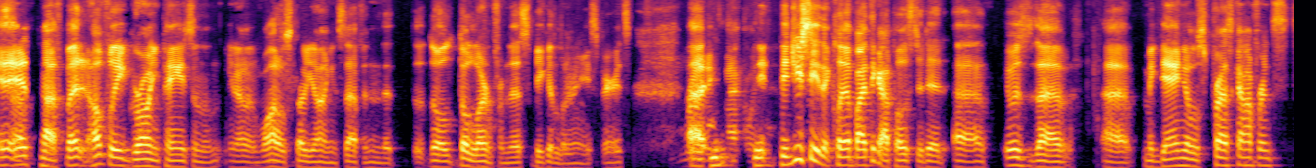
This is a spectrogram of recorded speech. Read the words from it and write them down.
so, it's tough, but hopefully growing pains and, you know, Waddle's still young and stuff, and that they'll, they'll learn from this, be a good learning experience. Right, uh, exactly. Did, did, you see the clip? I think I posted it. Uh, it was the uh, McDaniel's press conference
